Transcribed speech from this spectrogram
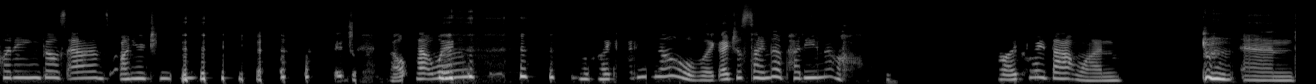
putting those ads on your TV." It just felt that way. I was like, how do you know? Like, I just signed up. How do you know? So I tried that one, and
